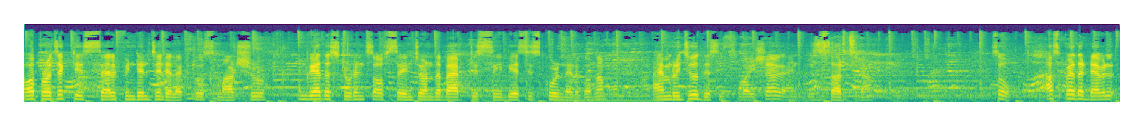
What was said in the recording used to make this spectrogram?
Our project is Self Intelligent Electro Smart Shoe, and we are the students of St. John the Baptist CBSE School, Nedagundam. I am Riju, this is Vaishak, and this is Archana. So, as per the devel-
